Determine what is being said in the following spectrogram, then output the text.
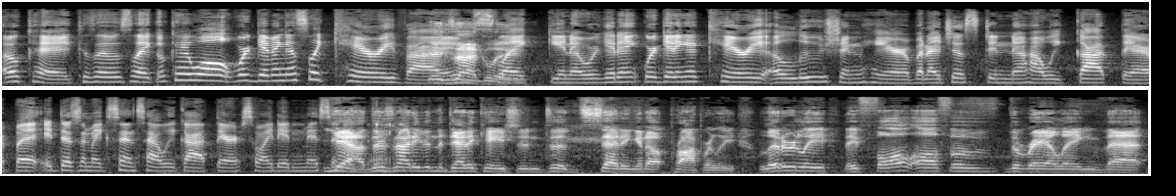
Okay, because I was like, okay, well, we're giving us like Carrie vibes, Exactly. Like, you know, we're getting we're getting a Carrie illusion here, but I just didn't know how we got there. But it doesn't make sense how we got there, so I didn't miss it. Yeah, there's not even the dedication to setting it up properly. Literally, they fall off of the railing that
